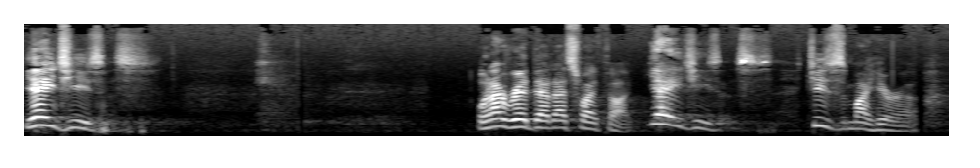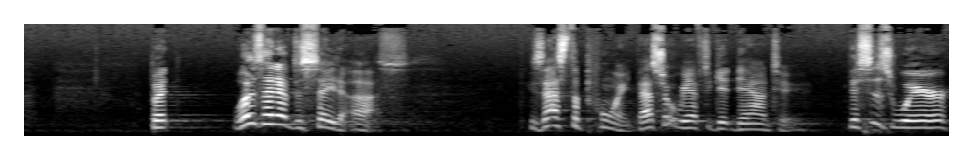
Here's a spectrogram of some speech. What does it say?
Yay, Jesus. When I read that, that's what I thought. Yay, Jesus. Jesus is my hero. But what does that have to say to us? Because that's the point. That's what we have to get down to. This is where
